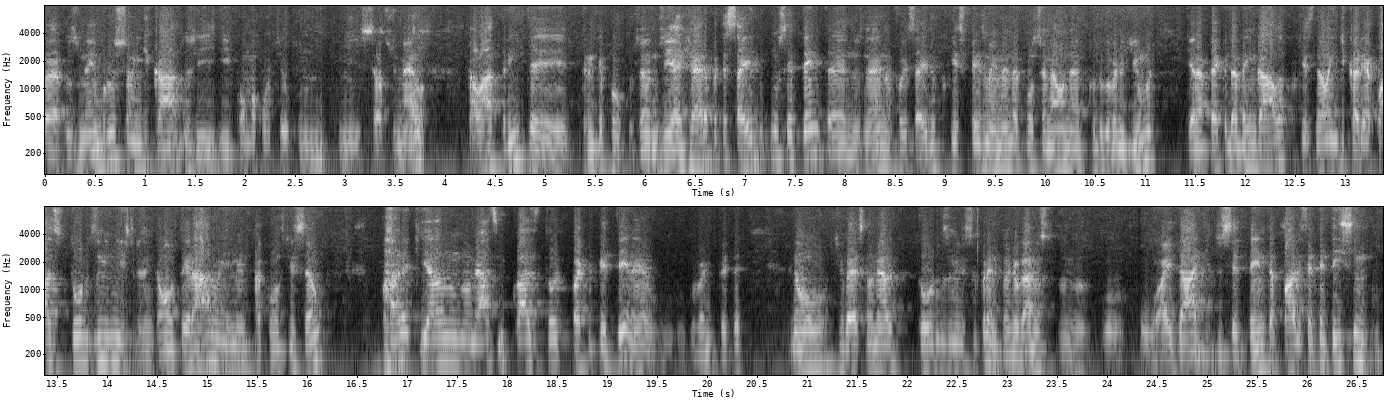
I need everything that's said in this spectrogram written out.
eh, os membros são indicados, e, e, como aconteceu com o ministro Celso de Mello, está lá há 30, 30 e poucos anos, e já era para ter saído com 70 anos, né? Não foi saído porque se fez uma emenda constitucional na época do governo Dilma, que era a PEC da Bengala, porque senão ela indicaria quase todos os ministros. Então, alteraram a, a Constituição para que ela não nomeasse quase todos, para que o PT, né, o, o governo do PT, não tivesse nomeado todos os ministros supremos. Então, jogaram os, o, o, a idade dos 70 para os 75.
